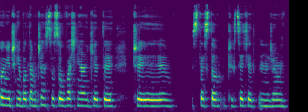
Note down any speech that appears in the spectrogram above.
koniecznie, bo tam często są właśnie ankiety, czy, stesto- czy chcecie, mm, żebym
